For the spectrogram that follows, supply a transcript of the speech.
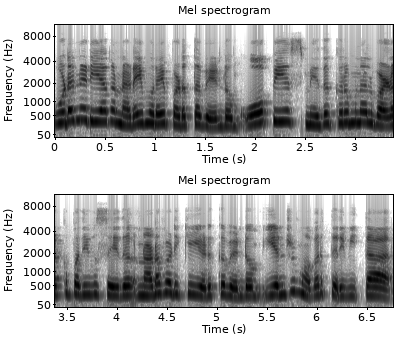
உடனடியாக நடைமுறைப்படுத்த வேண்டும். ஓபிஎஸ் மீது கிரிமினல் வழக்கு பதிவு செய்து நடவடிக்கை எடுக்க வேண்டும் என்றும் அவர் தெரிவித்தார்.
